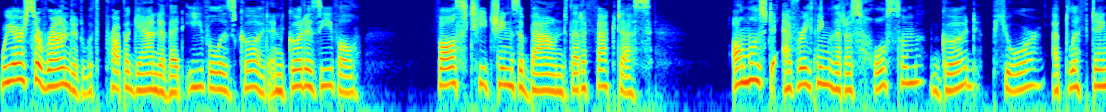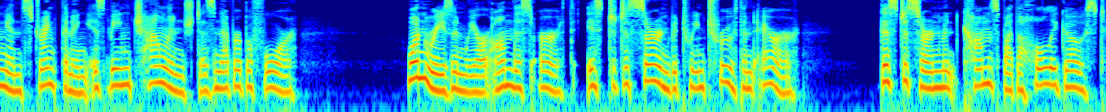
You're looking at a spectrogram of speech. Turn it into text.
We are surrounded with propaganda that evil is good and good is evil. False teachings abound that affect us. Almost everything that is wholesome, good, pure, uplifting, and strengthening is being challenged as never before. One reason we are on this earth is to discern between truth and error. This discernment comes by the Holy Ghost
